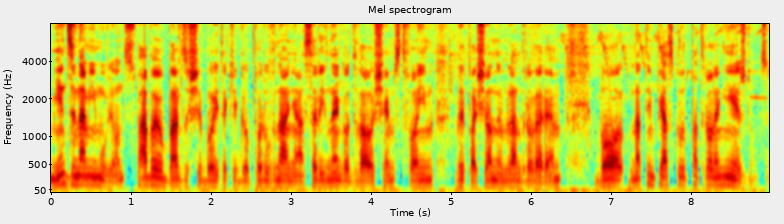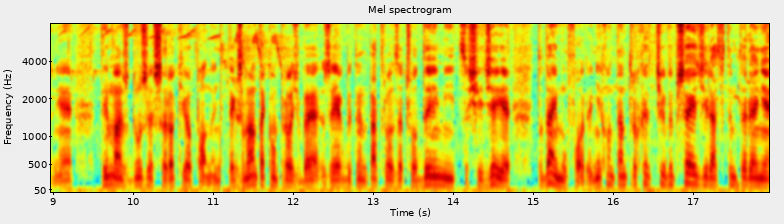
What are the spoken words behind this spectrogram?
między nami mówiąc, Paweł bardzo się boi takiego porównania seryjnego 2.8 z twoim wypasionym Land Roverem, bo na tym piasku patrole nie jeżdżą, co nie? Ty masz duże, szerokie opony. Także mam taką prośbę, że jakby ten patrol zaczął dymić, co się dzieje, to daj mu fory. Niech on tam trochę cię wyprzedzi raz w tym terenie.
